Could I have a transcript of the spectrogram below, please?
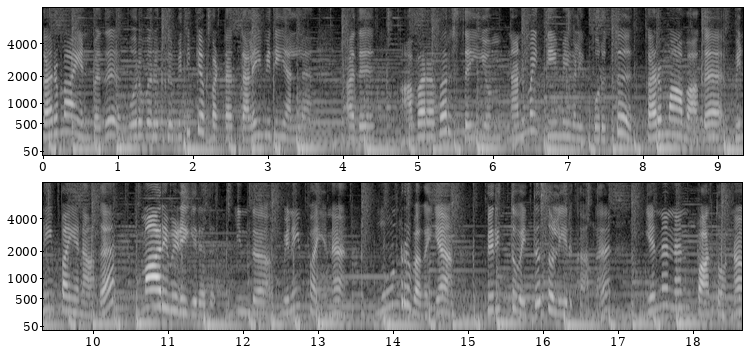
கர்மா என்பது ஒருவருக்கு விதிக்கப்பட்ட தலைவிதி அல்ல. அது அவரவர் செய்யும் நன்மை தீமைகளை பொறுத்து கர்மாவாக வினைப்பயனாக மாறிவிடுகிறது. இந்த வினைப்பயனை மூன்று வகையா பிரித்து வைத்து சொல்லியிருக்காங்க. என்னென்னு பார்த்தோம்னா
